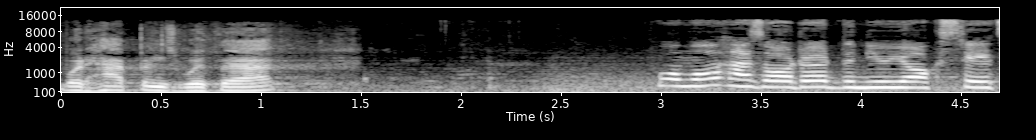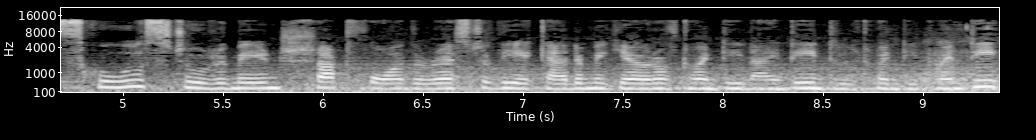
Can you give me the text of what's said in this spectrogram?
what happens with that. Cuomo has ordered the New York State schools to remain shut for the rest of the academic year of 2019 till 2020.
